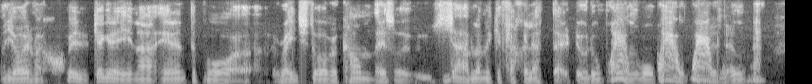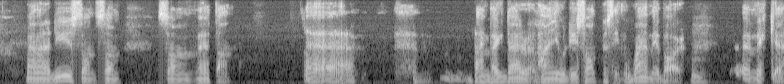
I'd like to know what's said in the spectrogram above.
De gör de här sjuka grejerna. Är det inte på uh, Rage to Overcome där det är så jävla mycket flageoletter. Wow, wow, wow, wow. Men det är ju sånt som, som vad heter han? Uh, Bang Bang Darrell, han gjorde ju sånt med sin whammy bar. Mm. Eh, mycket.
